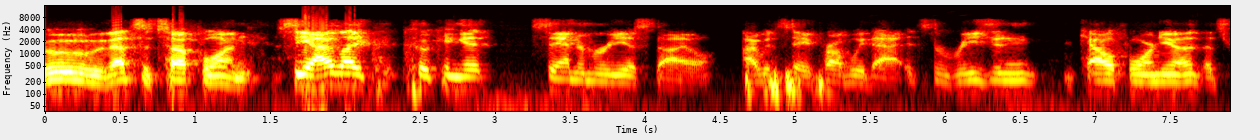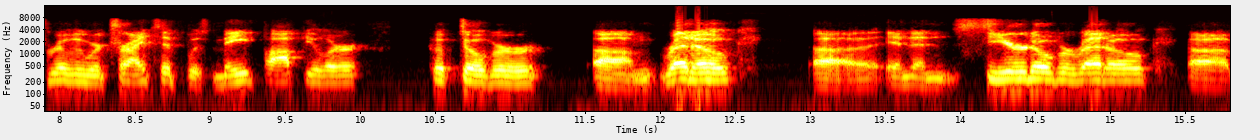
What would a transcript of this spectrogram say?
Ooh, that's a tough one. See, I like cooking it Santa Maria style. I would say probably that. It's the region, California. That's really where tri-tip was made popular, cooked over um, red oak, uh, and then seared over red oak, uh,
